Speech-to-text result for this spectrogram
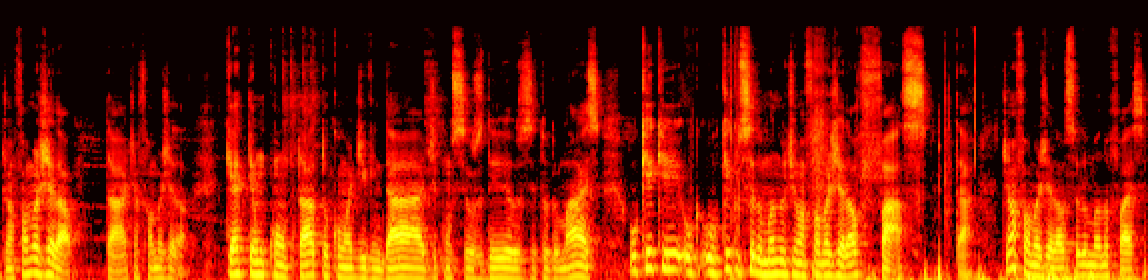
de uma forma geral, tá? De uma forma geral, quer ter um contato com a divindade, com seus deuses e tudo mais, o que que o, o que que o ser humano de uma forma geral faz, tá? De uma forma geral, o ser humano faz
